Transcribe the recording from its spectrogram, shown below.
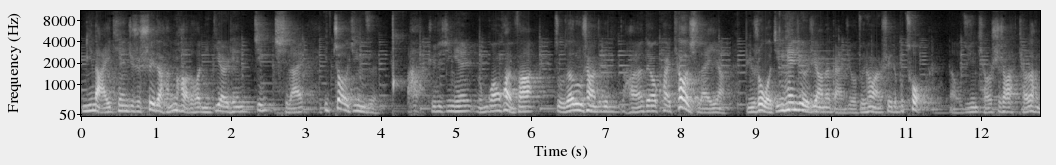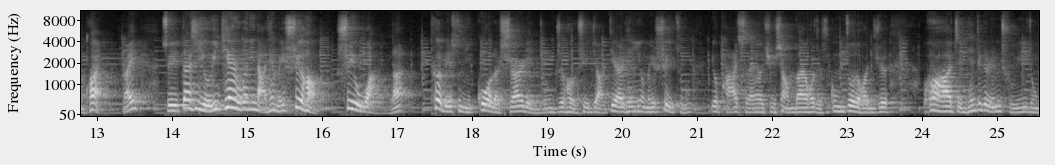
你哪一天就是睡得很好的话，你第二天今起来一照镜子啊，觉得今天容光焕发，走在路上这个好像都要快跳起来一样。比如说我今天就有这样的感觉，我昨天晚上睡得不错，那我最近调时差调得很快，哎。所以，但是有一天，如果你哪天没睡好，睡晚了，特别是你过了十二点钟之后睡觉，第二天又没睡足，又爬起来要去上班或者是工作的话，你觉得，哇，整天这个人处于一种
